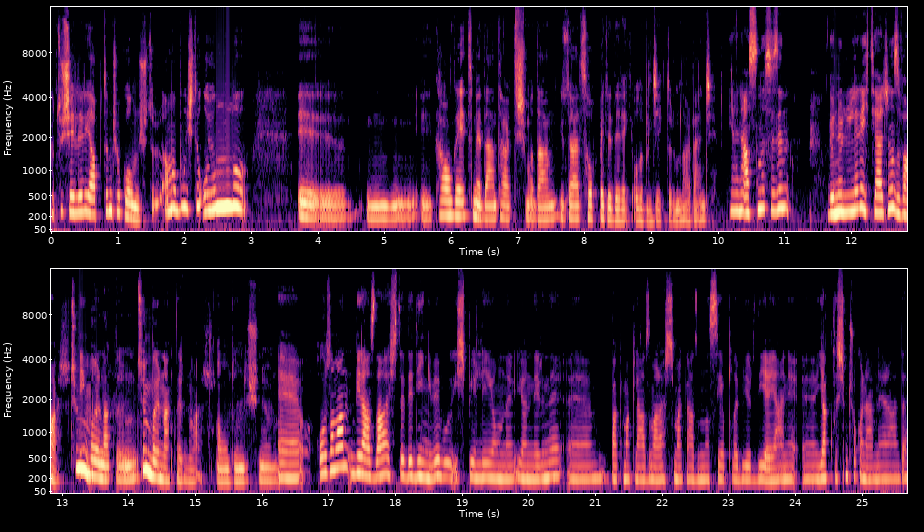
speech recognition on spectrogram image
Bu tür şeyleri yaptığım çok olmuştur. Ama bu işte uyumlu e, e, kavga etmeden, tartışmadan, güzel sohbet ederek olabilecek durumlar bence. Yani aslında sizin gönüllülere ihtiyacınız var. Tüm barınakların tüm barınakların var olduğunu düşünüyorum. Ee, o zaman biraz daha işte dediğin gibi bu işbirliği yönlerine e, bakmak lazım, araştırmak lazım nasıl yapılabilir diye. Yani e, yaklaşım çok önemli herhalde.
